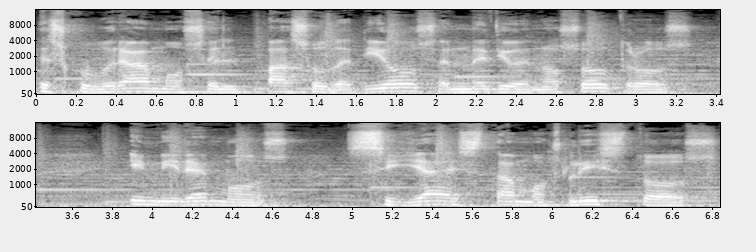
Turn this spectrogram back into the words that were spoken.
Descubramos el paso de Dios en medio de nosotros y miremos si ya estamos listos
